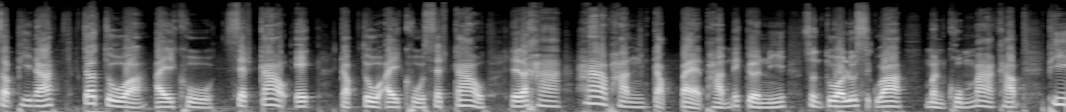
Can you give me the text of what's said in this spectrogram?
สัพพีนะ เจ้าตัว iQ Set 9X กับตัว iQ Set 9ในราคา 5,000 กับ 8,000 ไม่เกินนี้ ส่วนตัวรู้สึกว่ามันคุ้มมากครับ พี่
